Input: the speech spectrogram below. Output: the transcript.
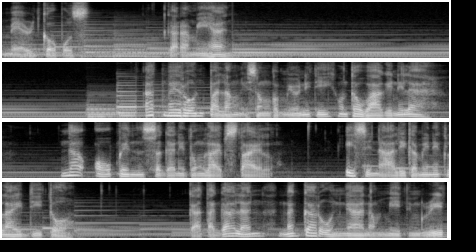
married couples, karamihan. At mayroon palang isang community kung tawagin nila na open sa ganitong lifestyle. Isinali kami ni Clyde dito Katagalan, nagkaroon nga ng meet and greet.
